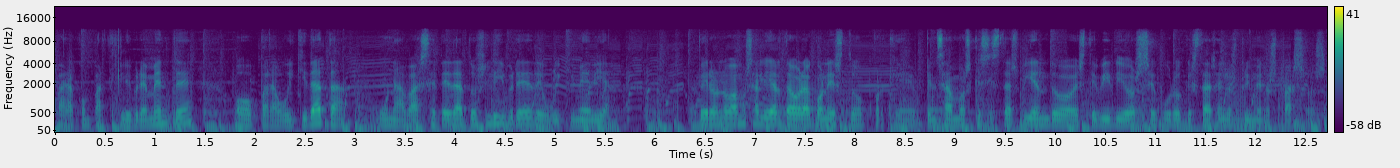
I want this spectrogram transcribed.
para compartir libremente, o para Wikidata, una base de datos libre de Wikimedia. Pero no vamos a liarte ahora con esto porque pensamos que si estás viendo este vídeo seguro que estás en los primeros pasos.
